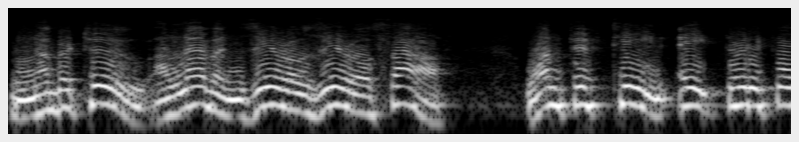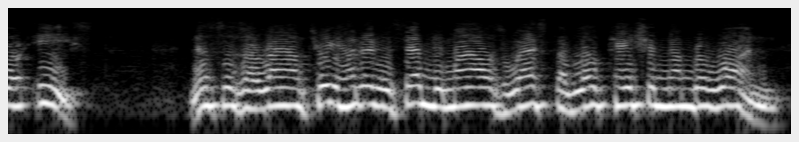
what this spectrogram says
Number 2, 1100 south, 115 834 east. This is around 370 miles west of location number 1,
